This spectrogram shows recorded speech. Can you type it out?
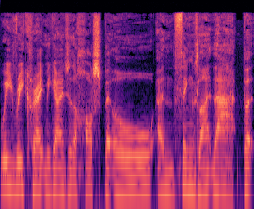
we recreate me going to the hospital and things like that. But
